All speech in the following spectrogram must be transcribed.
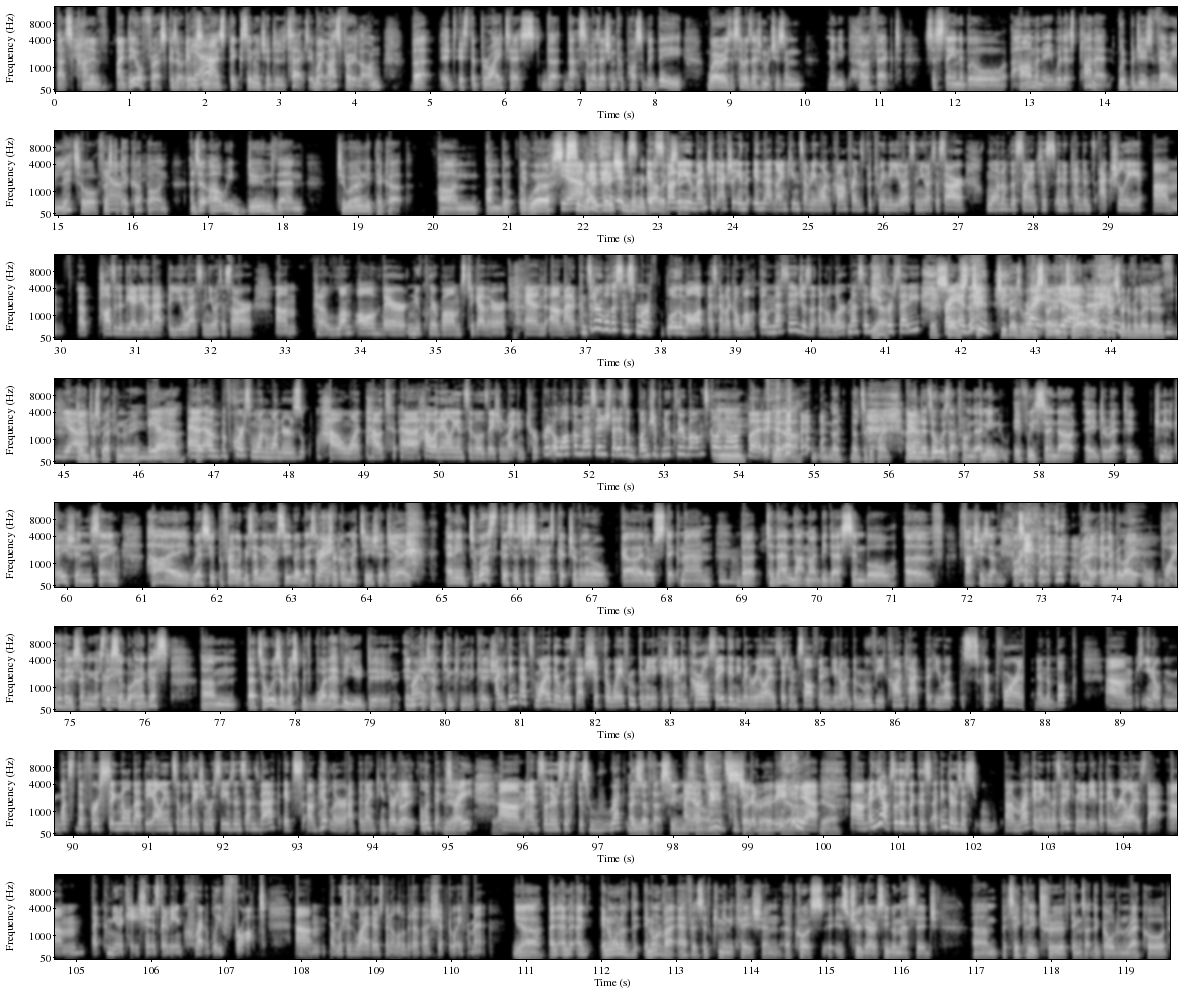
that's kind of ideal for us because it will give us a nice big signature to detect. It won't last very long, but it, it's the brightest that that civilization could possibly be. Whereas a civilization which is in maybe perfect, sustainable harmony with its planet would produce very little for us to pick up on. And so, are we doomed then to only pick up on on the, the It- worst Yeah, civilizations in the galaxy. it's funny you mentioned actually in in that 1971 conference between the U.S. and USSR, one of the scientists in attendance actually um, uh, posited the idea that the U.S. and USSR um, kind of lump all of their nuclear bombs together and um, at a considerable distance from Earth, blow them all up as kind of like a welcome message, as an, alert message Yeah. for SETI. It right, two, two birds with one right, stone as well, right? Gets rid of a load of Yeah. dangerous weaponry. Yeah, Yeah. and um, of course, one wonders how one how to, uh, how an alien civilization might interpret a welcome message that is a bunch of nuclear bombs going off. But Mm, yeah, that, that's a good point. I Yeah. mean, there's always that problem. There. I mean, if we send out a directed communication saying, "Hi, we're super friendly," we sent the Arecibo message, which I got on my T-shirt Yeah. today. I mean, to us, this is just a nice picture of a little guy, a little stick man. Mhm. But to them, that might be their symbol of fascism or Right. something, right? And they'd be like, "Why are they sending us Right. this symbol?" And I guess um, that's always a risk with whatever you do in Right. attempting communication. I think that's why there was that shift away from communication. I mean, Carl Sagan even realized it himself in you know in the movie Contact that he wrote the script for and, and the Mhm. book. Um, you know, what's the first signal that the alien civilization receives and sends back? It's um, Hitler at the 1938 Right. Olympics, Yeah, right? yeah. Um, and so there's this this rec- I love that scene. I know, it's- it's such a good great. movie. Yeah, Yeah. yeah. Um, and yeah, so there's like this. I think there's this um, reckoning in the SETI community that they realize that um, that communication is going to be incredibly fraught, um, and which is why there's been a little bit of a shift away from it. Yeah, and, and and in all of the in all of our efforts of communication, of course, it's true the Arecibo message, um, particularly true of things like the Golden Record.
